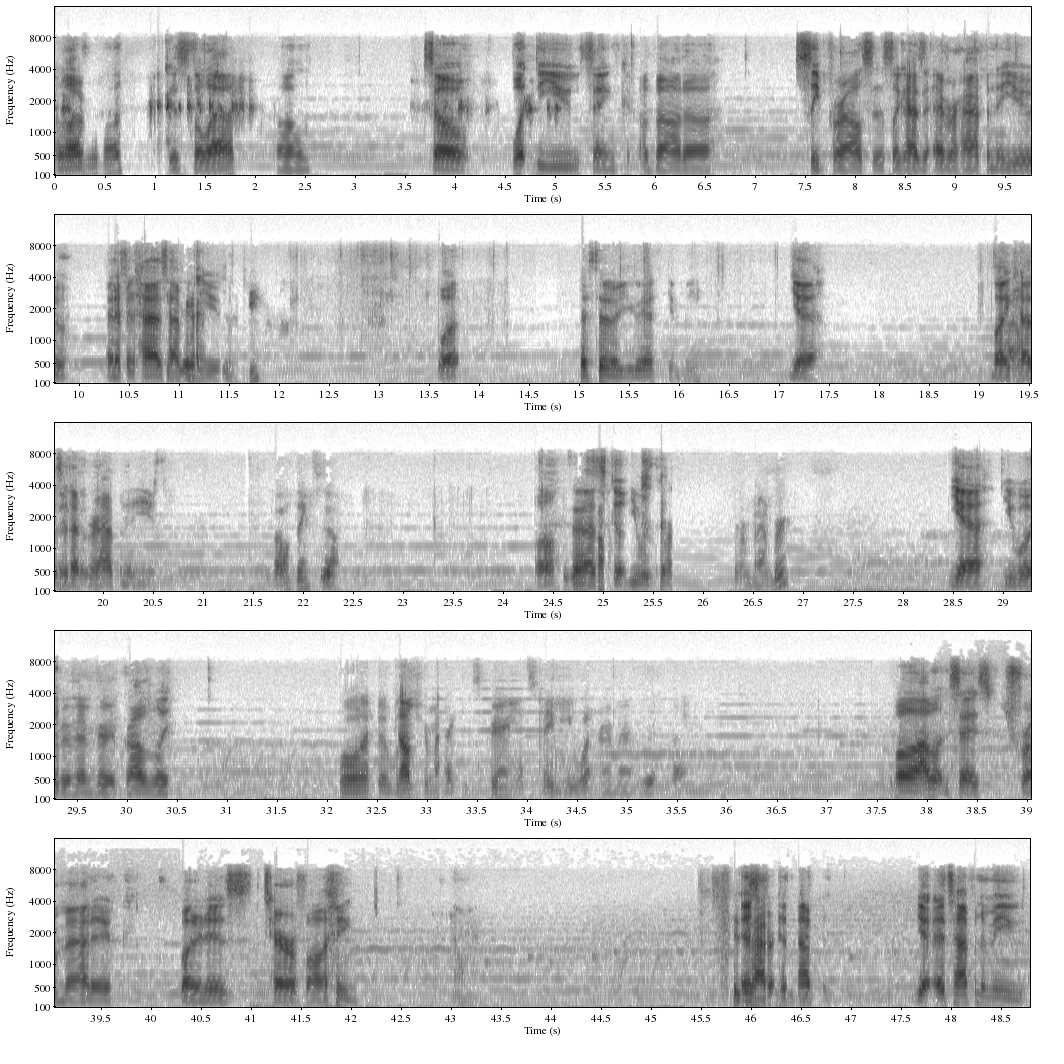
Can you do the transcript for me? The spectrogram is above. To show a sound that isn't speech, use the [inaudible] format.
Hello, everyone. This is the lab. Um, so, what do you think about uh, sleep paralysis? Like, has it ever happened to you? And if it has happened to you, Me? what? I said, are you asking me? Yeah. Like, has it think so, ever happened to you? I don't think so. Well, Is that that's something good. you would [laughs] remember? Yeah, you would remember it probably. Well, if it was Um, a traumatic experience, maybe you wouldn't remember it. Right? Well, I wouldn't say it's traumatic, but it is terrifying. [laughs] It's, it happened? it's happened. Yeah, it's happened to me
